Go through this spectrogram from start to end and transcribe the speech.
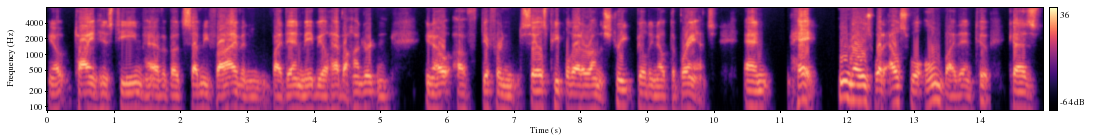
you know, Ty and his team have about 75, and by then maybe he'll have 100 and, you know, of different salespeople that are on the street building out the brands. And hey, who knows what else we'll own by then, too? Because,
